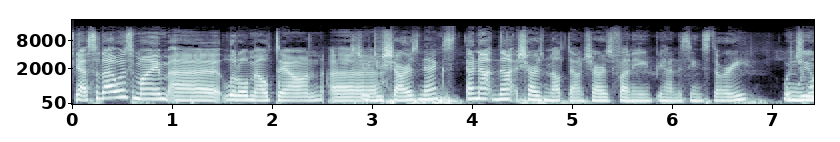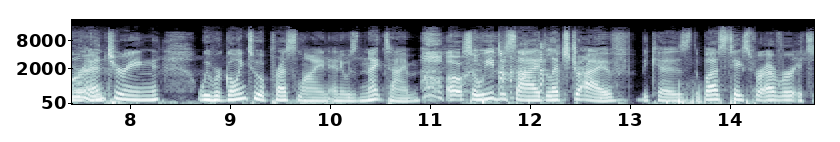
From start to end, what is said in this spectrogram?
Yeah, so that was my uh, little meltdown. Should we Uh, do Shar's next? Oh, not not Shar's meltdown. Shar's funny behind the scenes story. When Which we were entering, we were going to a press line, and it was nighttime. Oh. So we decide let's drive because the bus takes forever. It's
